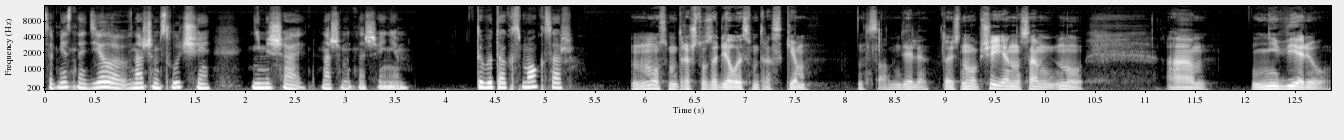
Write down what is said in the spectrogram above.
совместное дело в нашем случае не мешает нашим отношениям. Ты бы так смог, Саш? Ну, смотря что за дело и смотря с кем, на самом деле. То есть, ну, вообще я на самом ну, а, не верю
